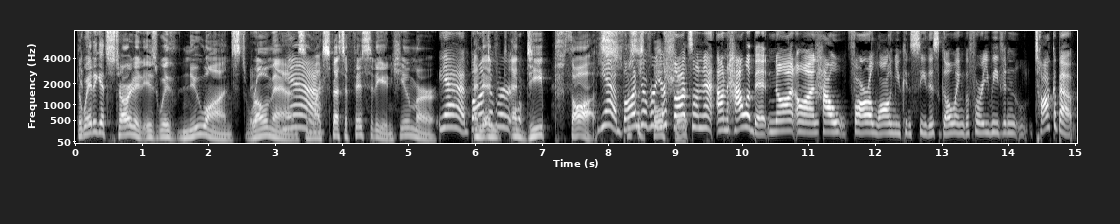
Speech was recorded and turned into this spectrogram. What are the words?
The way to get started is with nuanced romance and like specificity and humor. Yeah, bond and, and, over and deep thoughts. Yeah, bond over your thoughts on on halibut, not on how far along you can see this going before you even talk about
